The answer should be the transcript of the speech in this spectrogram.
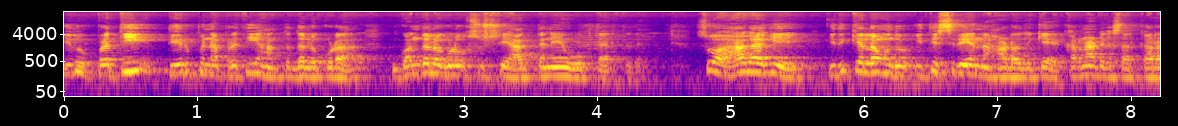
ಇದು ಪ್ರತಿ ತೀರ್ಪಿನ ಪ್ರತಿ ಹಂತದಲ್ಲೂ ಕೂಡ ಗೊಂದಲಗಳು ಸೃಷ್ಟಿ ಆಗ್ತಾನೇ ಹೋಗ್ತಾ ಇರ್ತದೆ. ಸೊ ಹಾಗಾಗಿ ಇದಕ್ಕೆಲ್ಲ ಒಂದು ಇತಿಶ್ರೀಯನ್ನು ಹಾಡೋದಕ್ಕೆ ಕರ್ನಾಟಕ ಸರ್ಕಾರ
